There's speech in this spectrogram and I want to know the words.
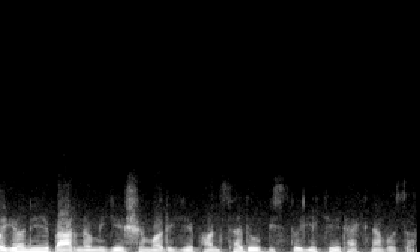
پایان برنامه شماره 521 تکنوازان.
